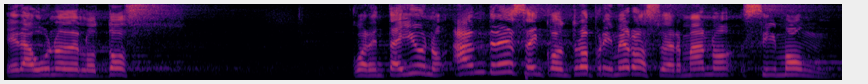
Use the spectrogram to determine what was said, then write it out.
Era uno de los dos. 41, Andrés encontró primero a su hermano Simón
